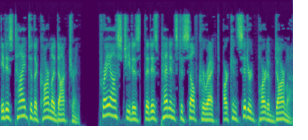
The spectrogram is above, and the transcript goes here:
It is tied to the karma doctrine. Prayaschitas, that is penance to self-correct, are considered part of dharma.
